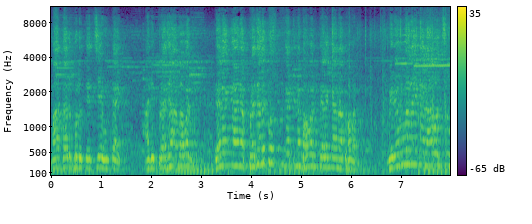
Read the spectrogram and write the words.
మా తలుపులు తెరిచే ఉంటాయి. అది ప్రజాభవన్. తెలంగాణ ప్రజల కోసం కట్టిన భవన్ తెలంగాణ భవన్. మీరెవరైనా రావచ్చు.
